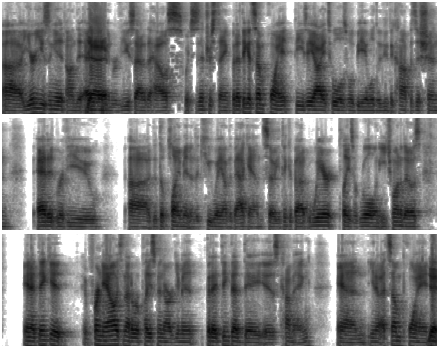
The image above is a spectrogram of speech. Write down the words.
Uh, you're using it on the editing yeah. and review side of the house, which is interesting. But I think at some point these AI tools will be able to do the composition, edit, review, uh, the deployment, and the QA on the back end. So you think about where it plays a role in each one of those. And I think it for now it's not a replacement argument, but I think that day is coming. And you know, at some point, yeah.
